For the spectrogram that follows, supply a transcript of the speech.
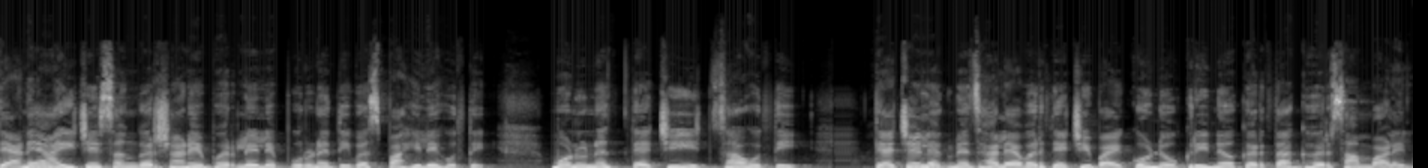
त्याने आईचे संघर्षाने भरलेले पूर्ण दिवस पाहिले होते. म्हणूनच त्याची इच्छा होती. त्याचे लग्न झाल्यावर त्याची बायको नोकरी न करता घर सांभाळेल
